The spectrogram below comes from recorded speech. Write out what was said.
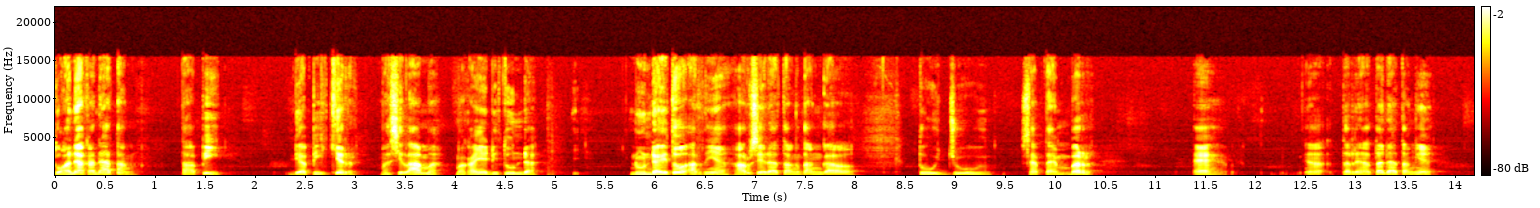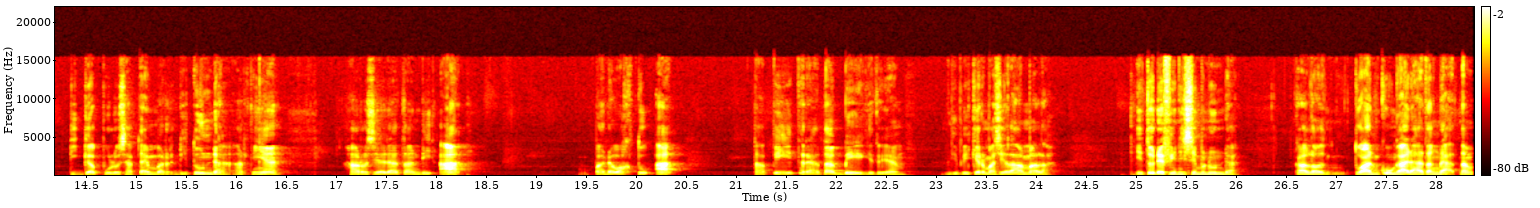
Tuhannya akan datang, tapi dia pikir masih lama, makanya ditunda. Nunda itu artinya harusnya datang tanggal 7 September. Eh ya, ternyata datangnya 30 September, ditunda. Artinya harusnya datang di A pada waktu A tapi ternyata B gitu ya dipikir masih lama lah itu definisi menunda kalau tuanku nggak datang datang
